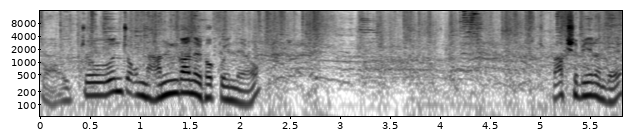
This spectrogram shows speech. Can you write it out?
자, 이쪽은 조금 난관을 걷고 있네요. 빡셔 비는데.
